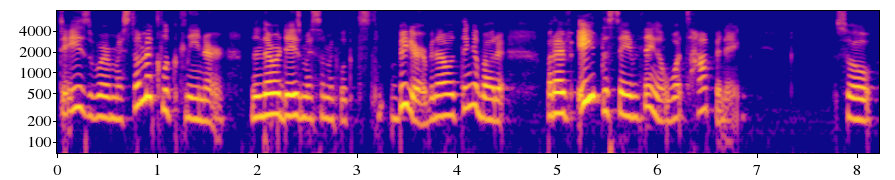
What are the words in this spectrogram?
days where my stomach looked leaner, but then there were days my stomach looked bigger. But then I would think about it, but I've ate the same thing. What's happening? So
